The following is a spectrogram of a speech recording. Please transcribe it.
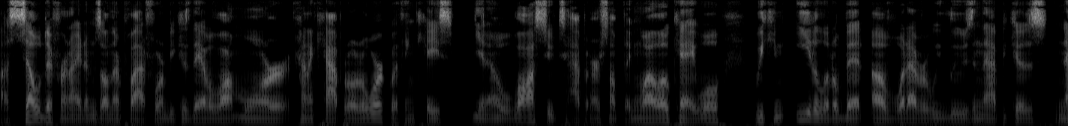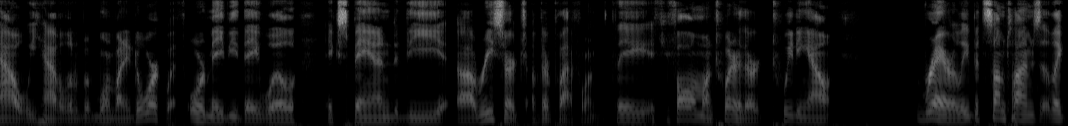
uh, sell different items on their platform because they have a lot more kind of capital to work with in case you know lawsuits happen or something. Well, okay, well we can eat a little bit of whatever we lose in that because now we have a little bit more money to work with. Or maybe they will expand the uh, research of their platform. They, if you follow them on Twitter, they're tweeting out rarely, but sometimes like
